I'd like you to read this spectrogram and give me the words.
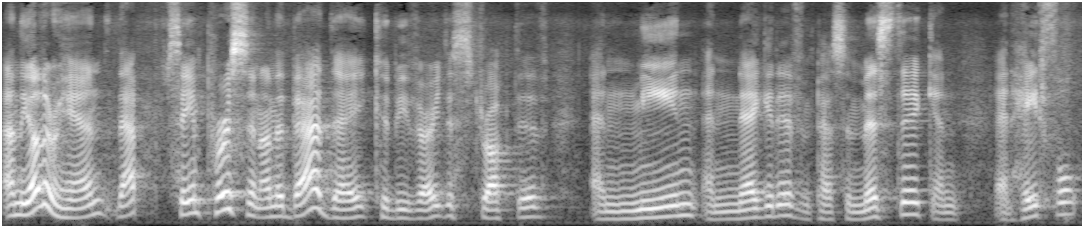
On the other hand, that same person on a bad day could be very destructive and mean and negative and pessimistic and, and hateful.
